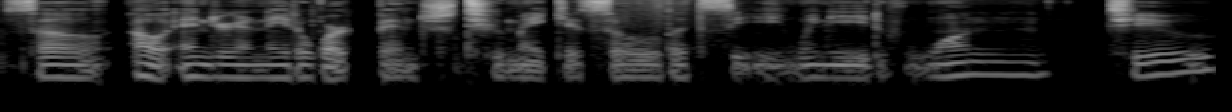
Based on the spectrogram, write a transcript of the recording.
So, oh, and you're gonna need a workbench to make it. So let's see, we need one, two,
